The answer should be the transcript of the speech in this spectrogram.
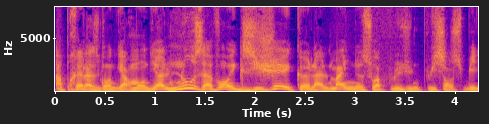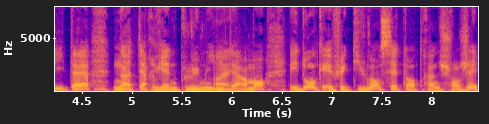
après la Seconde Guerre mondiale, nous avons exigé que l'Allemagne ne soit plus une puissance militaire, n'intervienne plus militairement. Et donc, effectivement, c'est en train de changer.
